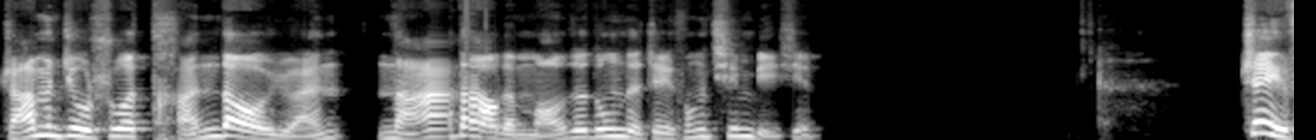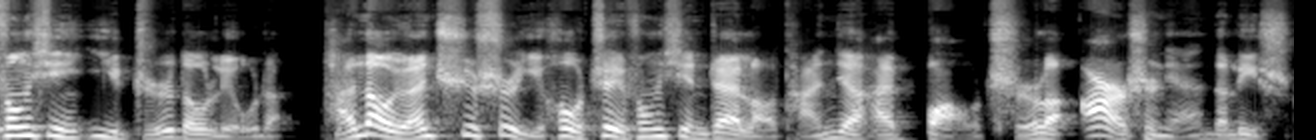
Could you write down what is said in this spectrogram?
咱们就说谭道源拿到的毛泽东的这封亲笔信，这封信一直都留着。谭道源去世以后，这封信在老谭家还保持了二十年的历史。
